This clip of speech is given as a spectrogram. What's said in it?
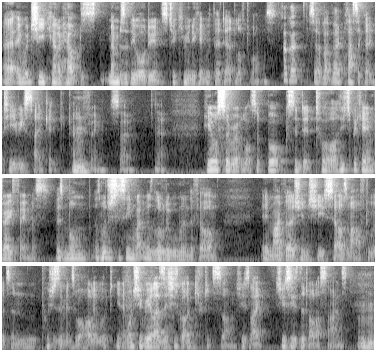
Uh, in which he kind of helps members of the audience to communicate with their dead loved ones. Okay. So like that classic like TV psychic kind of thing. So yeah, he also wrote lots of books and did tours. He just became very famous. His mum, as much as she seemed like a lovely woman in the film, in my version she sells him afterwards and pushes him into a Hollywood. You know, when she realizes she's got a gifted son, she's like she sees the dollar signs. Mm-hmm.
